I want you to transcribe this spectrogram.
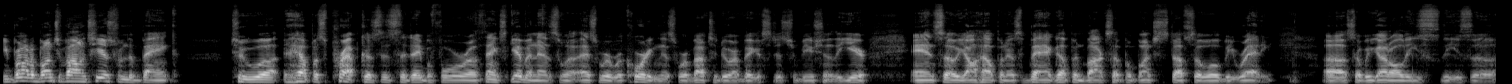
he brought a bunch of volunteers from the bank to uh, help us prep because it's the day before uh, Thanksgiving. As uh, as we're recording this, we're about to do our biggest distribution of the year, and so y'all helping us bag up and box up a bunch of stuff so we'll be ready. Uh, so we got all these these uh,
